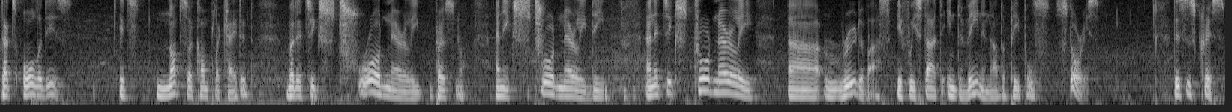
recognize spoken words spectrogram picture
That's all it is. It's not so complicated, but it's extraordinarily personal and extraordinarily deep. And it's extraordinarily uh, rude of us if we start to intervene in other people's stories. This is Chris.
